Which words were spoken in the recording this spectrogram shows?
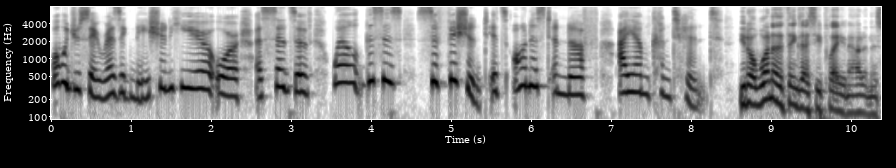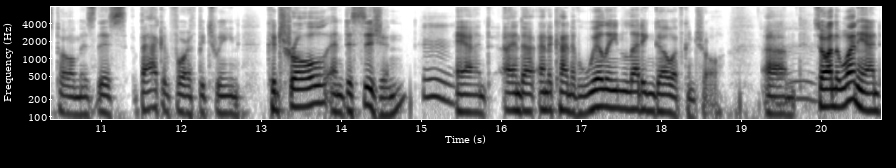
what would you say resignation here, or a sense of well, this is sufficient. It's honest enough. I am content. You know, one of the things I see playing out in this poem is this back and forth between control and decision, and and a, and a kind of willing letting go of control. Um, So on the one hand,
